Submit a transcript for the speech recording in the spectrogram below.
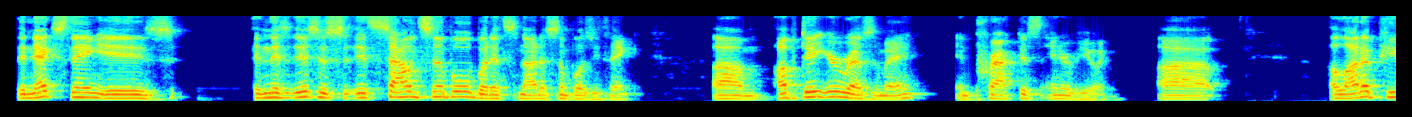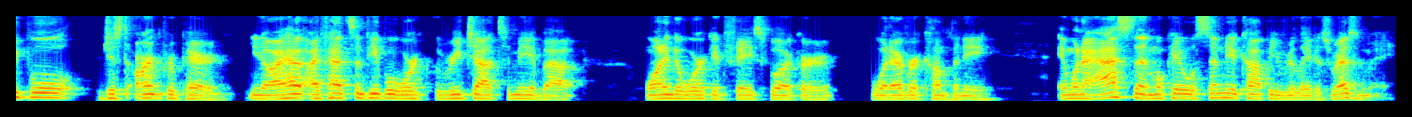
the next thing is, and this this is it sounds simple, but it's not as simple as you think. Um, update your resume and practice interviewing. Uh, a lot of people just aren't prepared. You know, I have I've had some people work reach out to me about wanting to work at Facebook or whatever company, and when I ask them, okay, well, send me a copy of your latest resume,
